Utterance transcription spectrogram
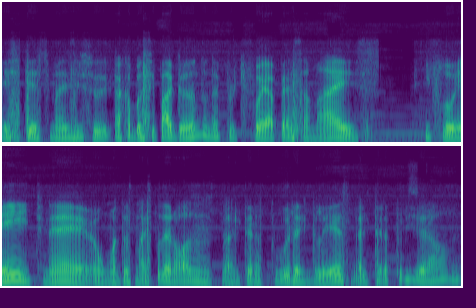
esse texto, mas isso acabou se pagando, né? Porque foi a peça mais influente, né? Uma das mais poderosas da literatura inglesa, da literatura em geral, né?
